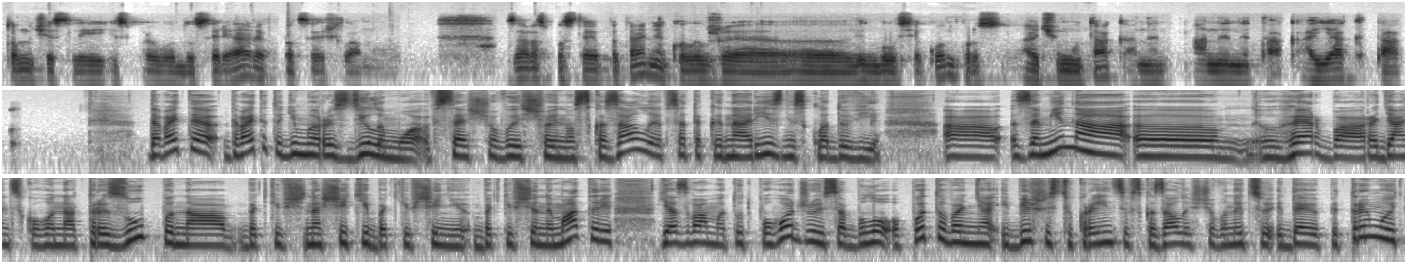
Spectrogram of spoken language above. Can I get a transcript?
в тому числі і з приводу серіалів. Про це йшла мова. Зараз постає питання, коли вже е, відбувся конкурс. А чому так, а не а не не так? А як так? Давайте, давайте тоді ми розділимо все, що ви щойно сказали, все таки на різні складові. Заміна е, герба радянського на тризуб на батьківщ... на щиті батьківщині батьківщини матері. Я з вами тут погоджуюся. Було опитування, і більшість українців сказали, що вони цю ідею підтримують.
